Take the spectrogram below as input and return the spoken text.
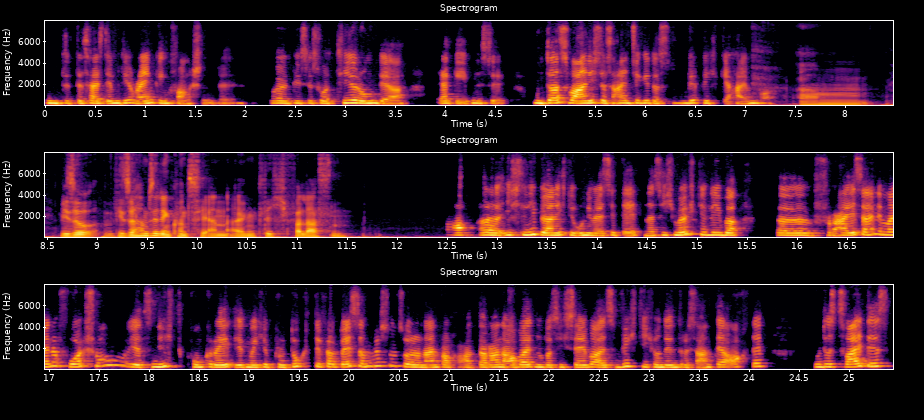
Und das heißt eben die Ranking Function, äh, diese Sortierung der Ergebnisse. Und das war eigentlich das Einzige, das wirklich geheim war. Ähm, wieso, wieso haben Sie den Konzern eigentlich verlassen? Ah, äh, ich liebe eigentlich die Universitäten. Also ich möchte lieber äh, frei sein in meiner Forschung, jetzt nicht konkret irgendwelche Produkte verbessern müssen, sondern einfach daran arbeiten, was ich selber als wichtig und interessant erachte. Und das Zweite ist,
